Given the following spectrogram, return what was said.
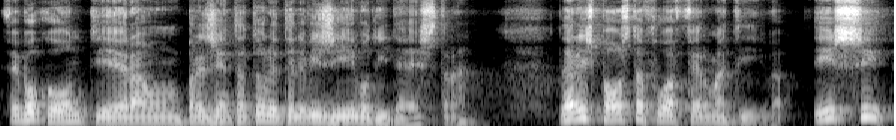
Febo Conti era un presentatore televisivo di destra. La risposta fu affermativa. Essi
